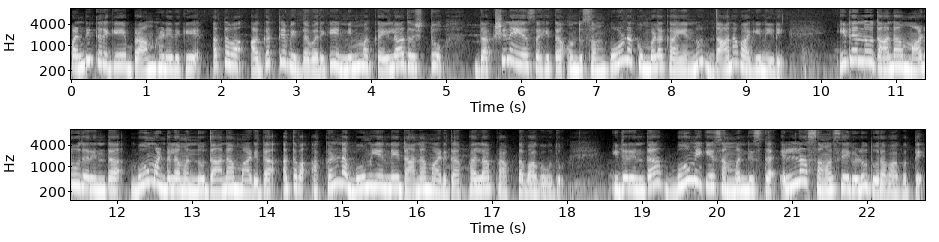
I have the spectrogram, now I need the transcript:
ಪಂಡಿತರಿಗೆ, ಬ್ರಾಹ್ಮಣರಿಗೆ ಅಥವಾ ಅಗತ್ಯವಿದ್ದವರಿಗೆ ನಿಮ್ಮ ಕೈಲಾದಷ್ಟು ದಕ್ಷಿಣೆಯ ಸಹಿತ ಒಂದು ಸಂಪೂರ್ಣ ಕುಂಬಳಕಾಯಿಯನ್ನು ದಾನವಾಗಿ ನೀಡಿ. ಇದನ್ನು ದಾನ ಮಾಡುವುದರಿಂದ ಭೂಮಂಡಲವನ್ನು ದಾನ ಮಾಡಿದ ಅಥವಾ ಅಖಂಡ ಭೂಮಿಯನ್ನೇ ದಾನ ಮಾಡಿದ ಫಲ ಪ್ರಾಪ್ತವಾಗುವುದು. ಇದರಿಂದ ಭೂಮಿಗೆ ಸಂಬಂಧಿಸಿದ ಎಲ್ಲ ಸಮಸ್ಯೆಗಳು ದೂರವಾಗುತ್ತೆ.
